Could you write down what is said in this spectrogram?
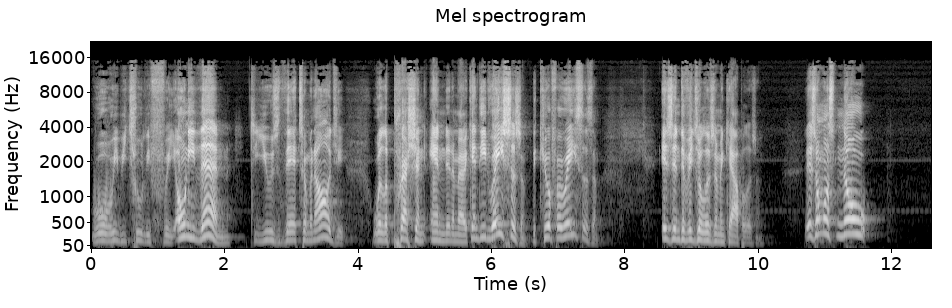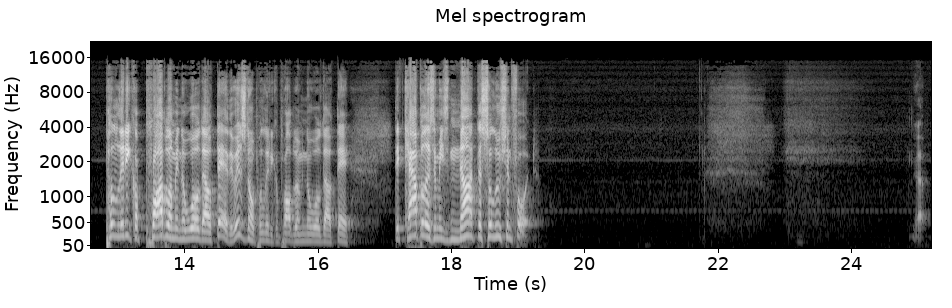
will we be truly free. Only then, to use their terminology, will oppression end in America. Indeed, racism, the cure for racism, is individualism and capitalism. There's almost no political problem in the world out there. There is no political problem in the world out there. That capitalism is not the solution for it. Yep,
